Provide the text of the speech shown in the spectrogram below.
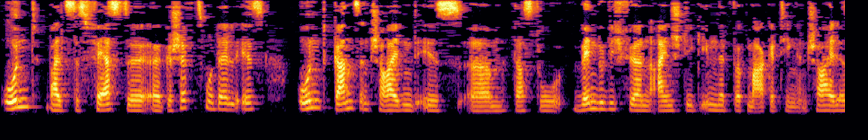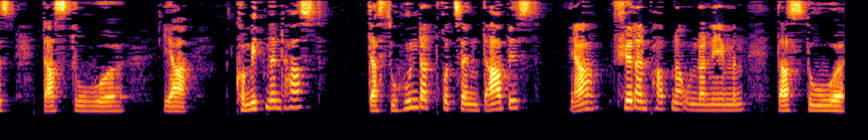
Und weil es das fairste äh, Geschäftsmodell ist und ganz entscheidend ist, ähm, dass du, wenn du dich für einen Einstieg im Network Marketing entscheidest, dass du ja Commitment hast, dass du 100% da bist, ja, für dein Partnerunternehmen, dass du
